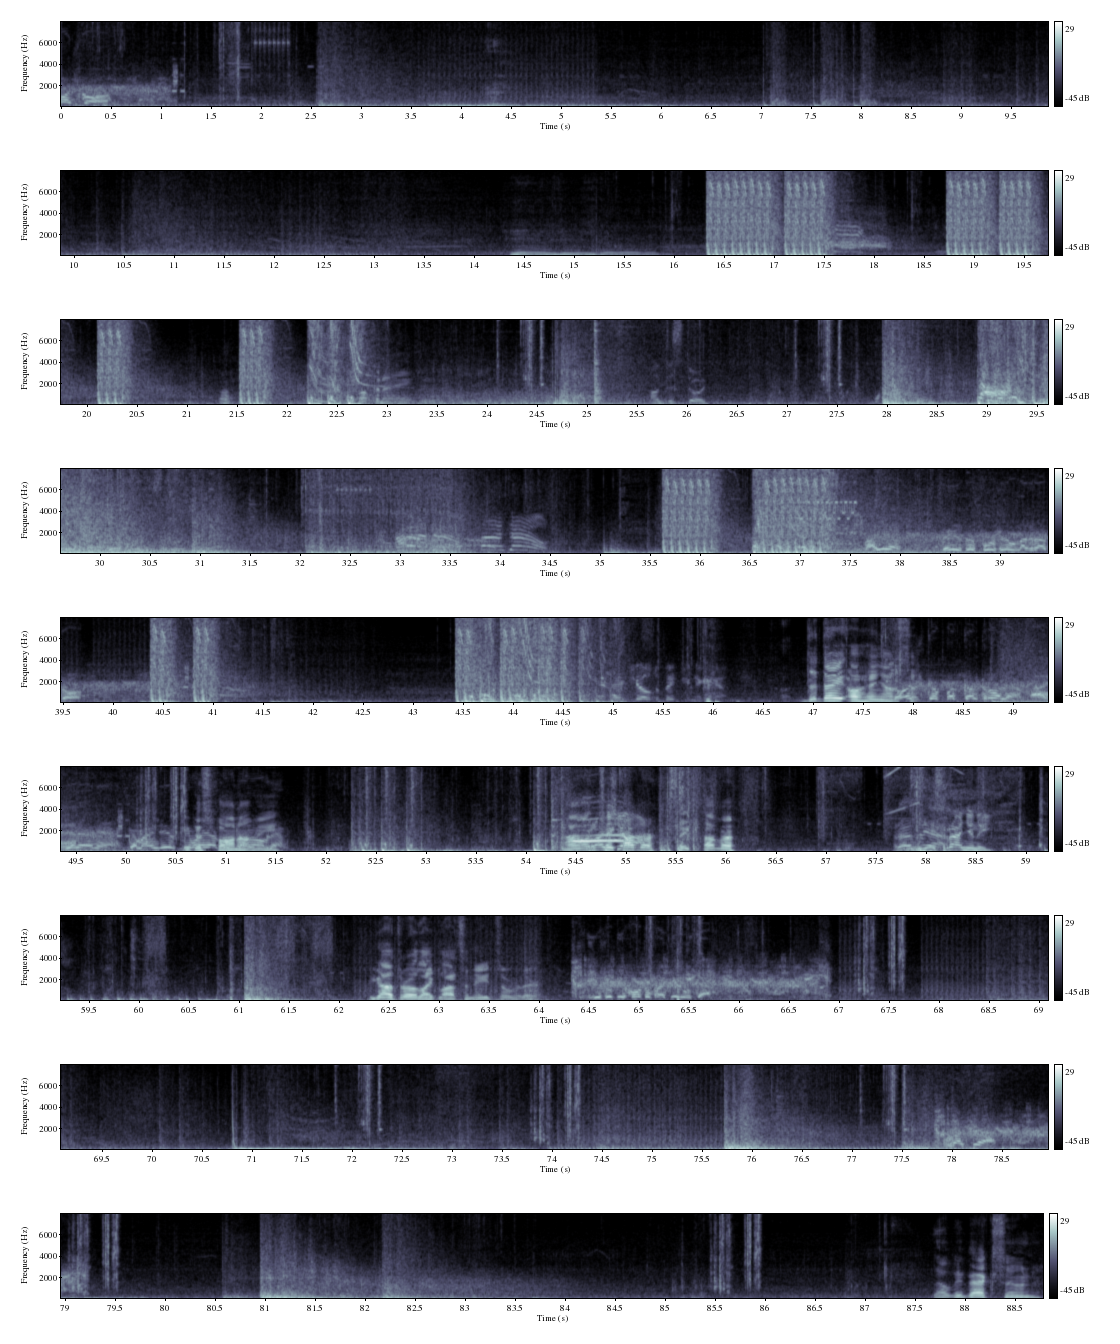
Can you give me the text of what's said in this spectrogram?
точку. награду. And they killed the beacon again. Did they? Oh, hang on a sec. Точка под контролем. Отделение. Командирский You can маяк spawn on me. установлен. No, take Врача! cover. Take cover. Здесь раненый. You gotta throw like lots of nades over there. Вижу пехоту противника. They'll be back soon.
